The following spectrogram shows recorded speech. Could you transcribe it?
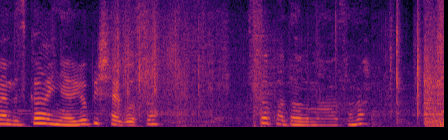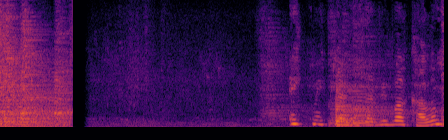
Bükmemiz kaynıyor. Bir şey olsun. Kapatalım ağzını. Ekmeklerimize bir bakalım.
